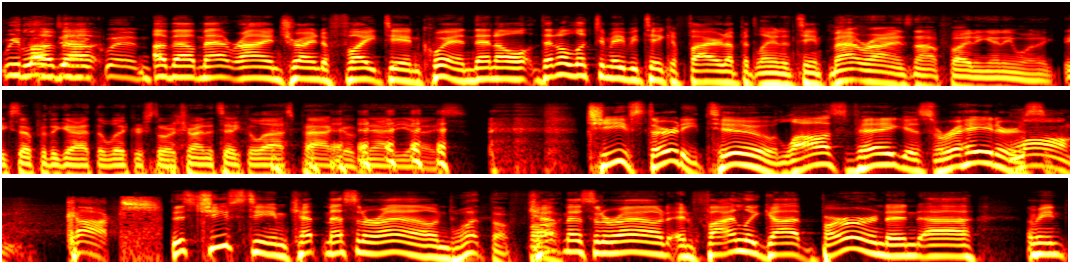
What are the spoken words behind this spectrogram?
We love Dan about Quinn. about Matt Ryan trying to fight Dan Quinn, then I'll then I'll look to maybe take a fired up Atlanta team. Matt Ryan's not fighting anyone except for the guy at the liquor store trying to take the last pack of Natty Ice. Chiefs 32, Las Vegas Raiders. Long Cox. This Chiefs team kept messing around. What the fuck? kept messing around and finally got burned. And uh, I mean,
